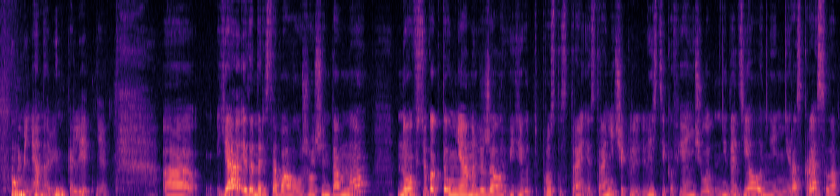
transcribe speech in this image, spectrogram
у меня новинка летняя. Э, я это нарисовала уже очень давно, но все как-то у меня оно лежало в виде вот просто страничек, листиков. Я ничего не доделала, не, не раскрасила.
